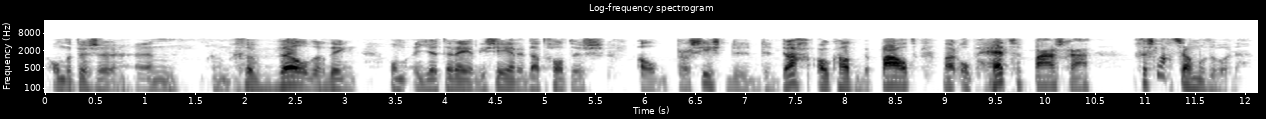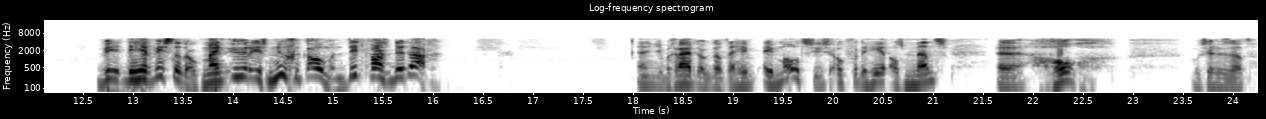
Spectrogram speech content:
ondertussen een, een geweldig ding om je te realiseren dat God dus al precies de, de dag ook had bepaald waarop het paascha geslacht zou moeten worden. De Heer wist dat ook. Mijn uur is nu gekomen. Dit was de dag. En je begrijpt ook dat de emoties, ook voor de Heer als mens, uh, hoog. Hoe zeggen ze dat?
